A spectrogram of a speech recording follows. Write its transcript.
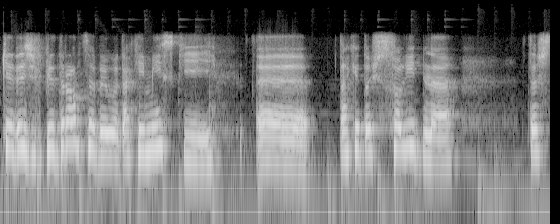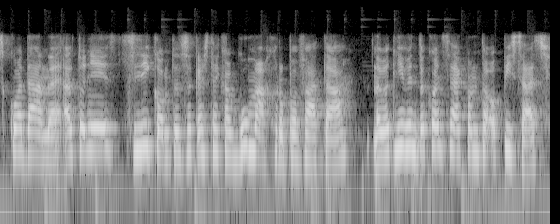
kiedyś w Biedronce były takie miski, e, takie dość solidne, też składane, ale to nie jest silikon, to jest jakaś taka guma chropowata. Nawet nie wiem do końca, jak mam to opisać.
